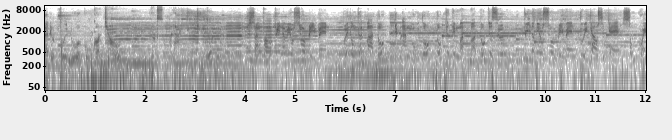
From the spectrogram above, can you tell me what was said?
là được vui đùa cùng con cháu, được sống lại những ký ức. Sản phẩm Vinamilk Sure Prevent với công thức ba tốt giúp ăn ngủ tốt, tốt cho tim mạch và tốt cho xương. Vinamilk Sure Prevent tuổi cao sức trẻ, sống khỏe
